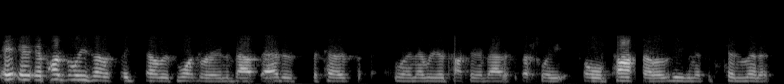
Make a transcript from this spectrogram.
and, and part of the reason I was, I was wondering about that is because whenever you're talking about especially old tacos, even if it's ten minutes,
